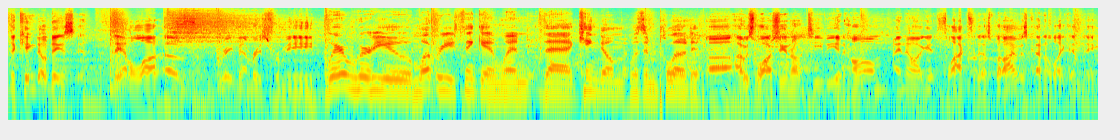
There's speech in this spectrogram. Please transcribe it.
The Kingdome days, they had a lot of great memories for me. Where were you and what were you thinking when the Kingdome was imploded? Uh, I was watching it on TV at home. I know I get flack for this, but I was kind of like in the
